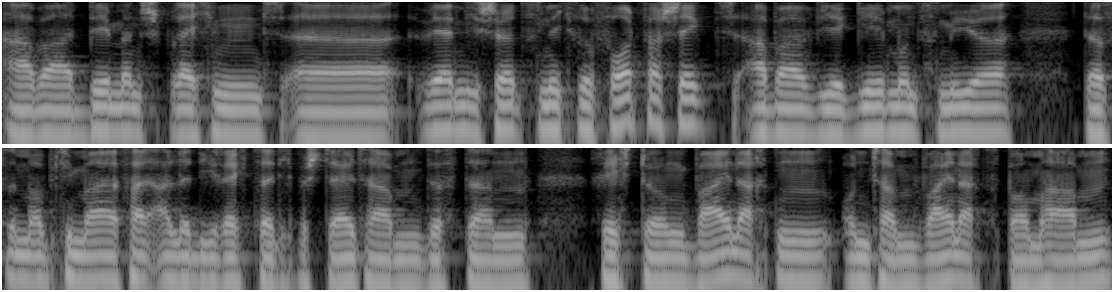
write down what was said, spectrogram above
aber dementsprechend äh, werden die Shirts nicht sofort verschickt, aber wir geben uns Mühe, dass im Optimalfall alle, die rechtzeitig bestellt haben, das dann Richtung Weihnachten unterm Weihnachtsbaum haben.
